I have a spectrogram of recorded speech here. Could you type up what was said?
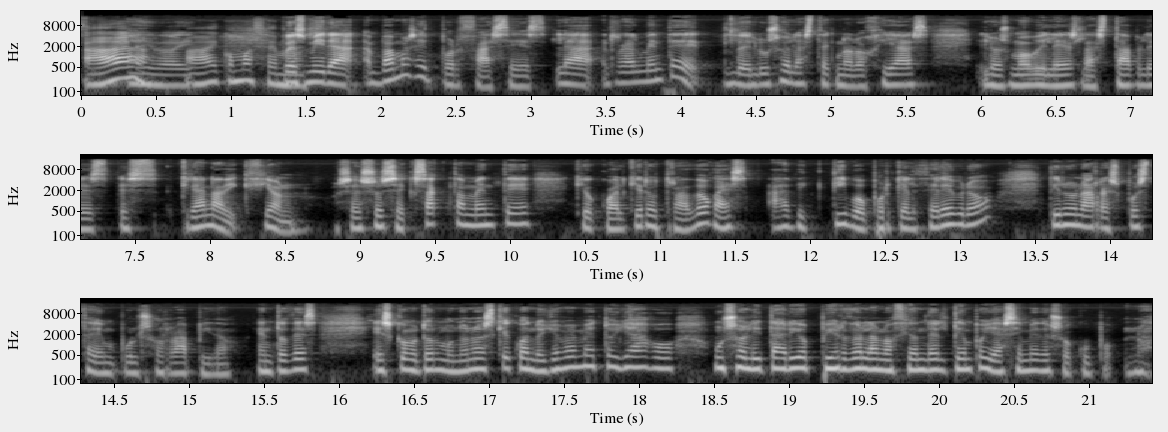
Ah, ahí voy. Ay, ¿cómo hacemos? Pues mira, vamos a ir por fases. La, realmente el uso de las tecnologías, los móviles, las tablets, es, crean adicción. O sea, eso es exactamente que cualquier otra droga, es adictivo porque el cerebro tiene una respuesta de impulso rápido. Entonces, es como todo el mundo, no es que cuando yo me meto y hago un solitario pierdo la noción del tiempo y así me desocupo. No.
